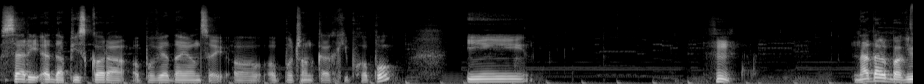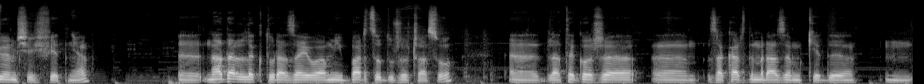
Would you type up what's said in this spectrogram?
serii Eda Piskora opowiadającej o, o początkach hip-hopu i Hmm. Nadal bawiłem się świetnie. E, nadal lektura zajęła mi bardzo dużo czasu, e, dlatego że e, za każdym razem, kiedy mm,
